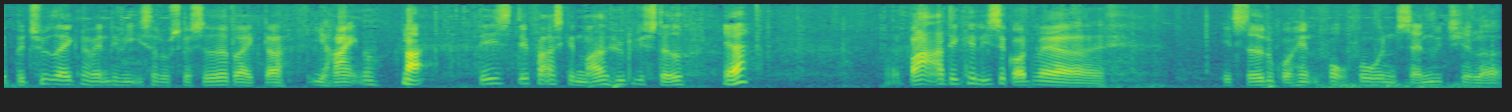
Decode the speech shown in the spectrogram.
øh, betyder ikke nødvendigvis, at du skal sidde og drikke dig i hegnet. Nej. Det, er- det er faktisk et meget hyggeligt sted. Ja. Bar, det kan lige så godt være et sted, du går hen for at få en sandwich eller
